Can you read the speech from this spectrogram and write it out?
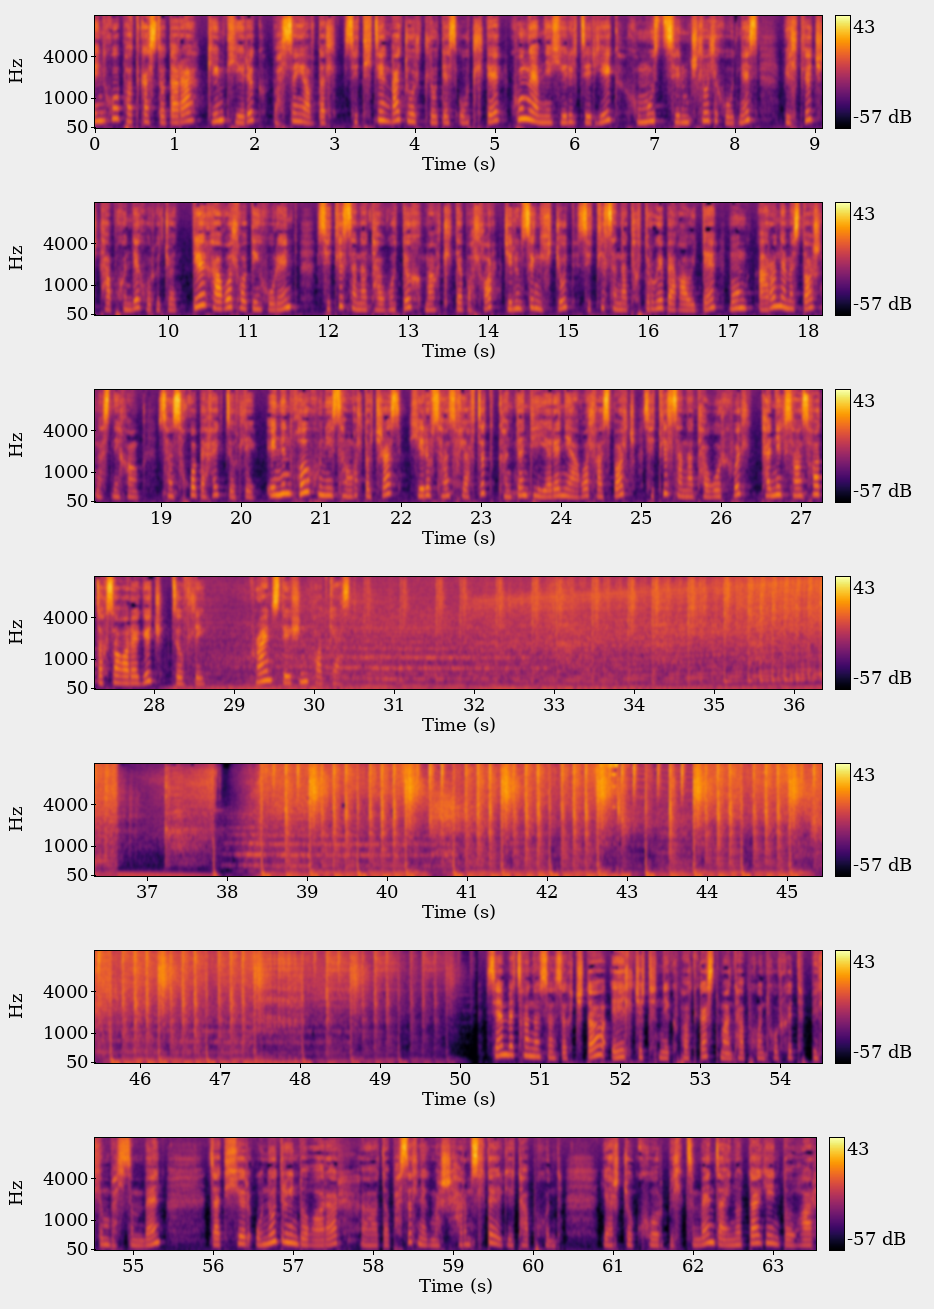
Энэхүү подкастуудаараа гэмт хэрэг, болсон явдал, сэтгцийн гаж үйлдэлүүдээс үүдэлтэй хүн амны хэрэг зэргийг хүмүүст сэрэмжлүүлэх үүднээс бэлтгэж та бүхэндээ хүргэж байна. Дээрх агуулгуудын хүрээнд сэтгэл санаа тавгуутах магадaltaй болохоор жирэмсэн эхчүүд сэтгэл санаа докторгүй байгаа үедээ мөн 18-аас доош насныхан сонсохгүй байхыг зөвлөе. Энэ нь хувь хүний сонголт учраас хэрв сонсох явцад контентын ярианы агуулгаас болж сэтгэл санаа тавгуурхвал таныг сонсгоо зогсоогоорой гэж зөвлөе. Crime Station Podcast. Сайн байцгаана уу сонсогчдоо. Ээлжит нэг подкаст маань та бүхэнд хүрэхэд бэлэн болсон байна. За тэгэхээр өнөөдрийн дугаараар одоо бас л нэг маш харамсалтай хэргийг та бүхэнд ярьж өгөхөөр бэлдсэн байна. За энэ удаагийн дугаар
